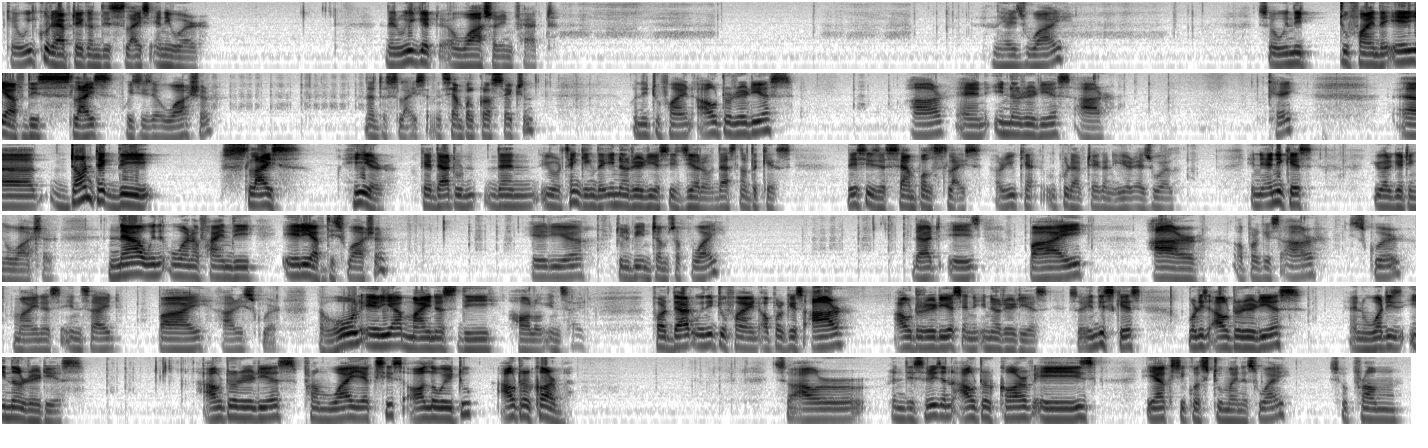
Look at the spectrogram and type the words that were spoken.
Okay we could have taken this slice anywhere then we get a washer in fact. And here is y so we need to find the area of this slice which is a washer not the slice I mean sample cross section. We need to find outer radius r and inner radius r. Okay? Uh, don't take the slice here okay that would then you're thinking the inner radius is zero. That's not the case. This is a sample slice or you can you could have taken here as well. In any case you are getting a washer. Now we want to find the area of this washer. Area it will be in terms of y. That is pi r uppercase r square minus inside pi r square. The whole area minus the hollow inside. For that we need to find uppercase r outer radius and inner radius. So in this case what is outer radius and what is inner radius? Outer radius from y-axis all the way to outer curve. So our in this region outer curve is x equals 2 minus y. So from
